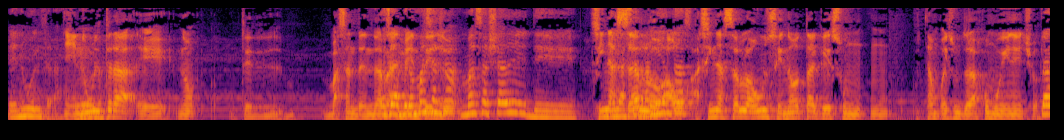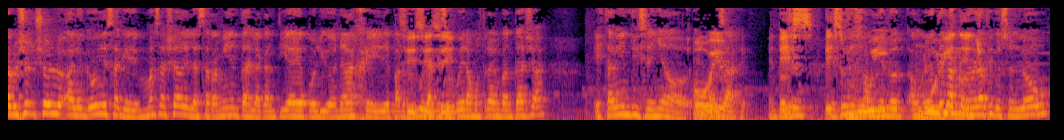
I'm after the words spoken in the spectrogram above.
En ultra. en ultra, eh, no, te, vas a entender O sea, pero realmente más allá, lo- más allá de, de- sin de hacerlo, herramientas- sin hacerlo aún se nota que es un, es un trabajo muy bien hecho. Claro, yo, yo a lo que voy es a que más allá de las herramientas, la cantidad de poligonaje y de partículas sí, que se pudiera mostrar en pantalla, está bien diseñado el paisaje. Entonces, Es- es entonces muy, aunque lo, aunque lo tengas con gráficos en low,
